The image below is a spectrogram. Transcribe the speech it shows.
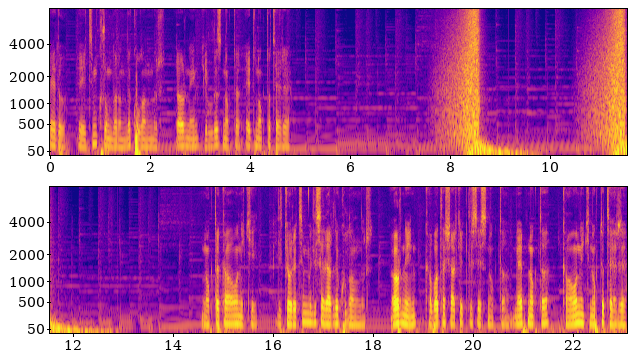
.edu eğitim kurumlarında kullanılır. Örneğin yıldız.edu.tr .k12 İlköğretim ve liselerde kullanılır. Örneğin Kabataş Erkek Lisesi .map.k12.tr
